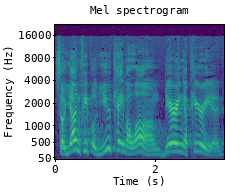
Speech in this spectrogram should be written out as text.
So, young people, you came along during a period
